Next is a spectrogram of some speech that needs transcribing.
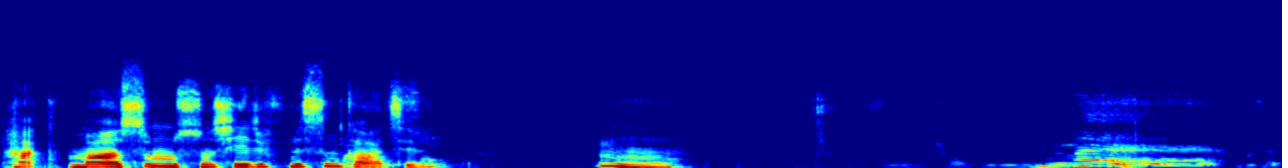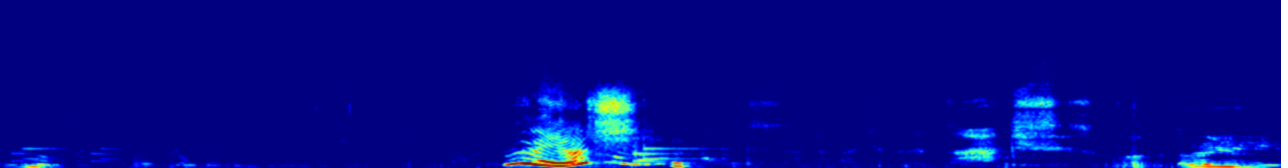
ha, masum musun? Şerif misin katil? Hmm. Lazım. Ne ya? Ölmeyeceğiz.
